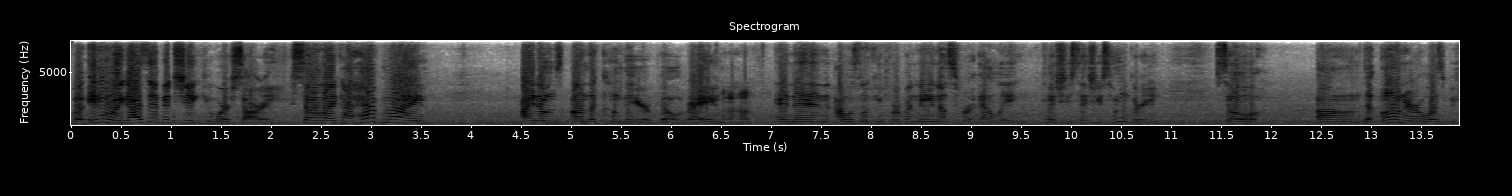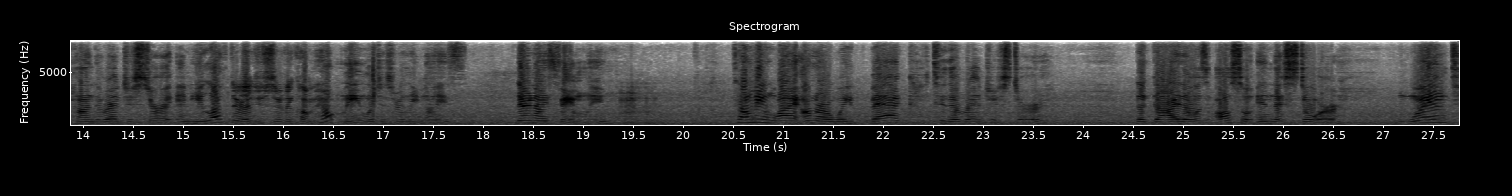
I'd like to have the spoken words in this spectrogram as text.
But anyway, guys, if it's shaky, we're sorry. So like I have my items on the conveyor belt, right? Uh-huh. And then I was looking for bananas for Ellie because she said she's hungry. So um, the owner was behind the register and he left the register to come help me, which is really nice. they're a nice family. Mm-hmm. Tell me why on our way back to the register, the guy that was also in the store went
